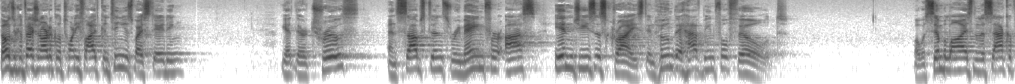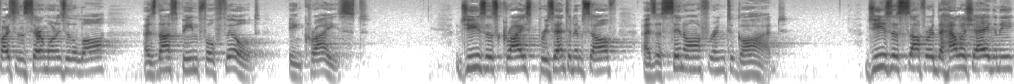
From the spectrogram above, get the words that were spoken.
Belgian Confession Article 25 continues by stating, Yet their truth and substance remain for us in Jesus Christ, in whom they have been fulfilled. What was symbolized in the sacrifices and ceremonies of the law has thus been fulfilled in Christ. Jesus Christ presented himself as a sin offering to God. Jesus suffered the hellish agony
